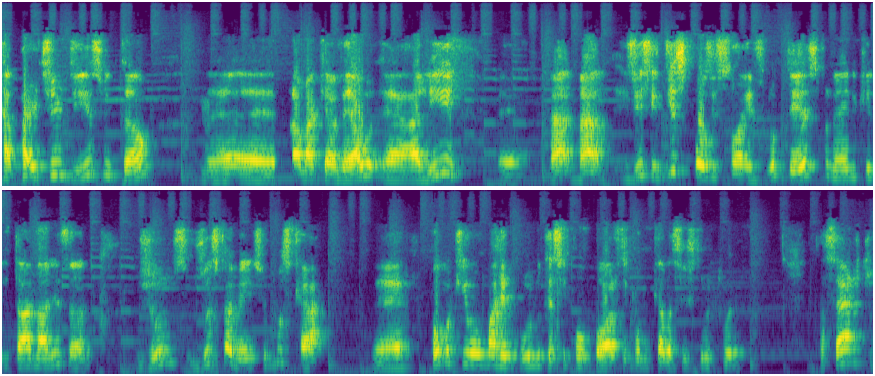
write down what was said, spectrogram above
E a partir disso, então, né, para Maquiavel, é, ali é, na, na, existem disposições no texto né, que ele está analisando just, justamente buscar né, como que uma república se comporta e como que ela se estrutura. Tá certo?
